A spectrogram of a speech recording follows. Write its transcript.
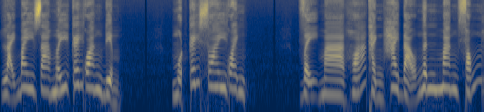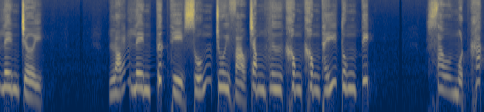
lại bay ra mấy cái quang điểm. Một cái xoay quanh. Vậy mà hóa thành hai đạo ngân mang phóng lên trời. Lói lên tức thì xuống chui vào trong hư không không thấy tung tích. Sau một khắc.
